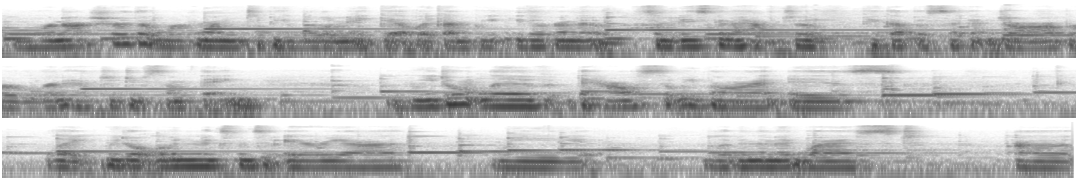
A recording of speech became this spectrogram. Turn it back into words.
we're not sure that we're going to be able to make it. Like, I'm either gonna, somebody's gonna have to pick up a second job or we're gonna have to do something. We don't live, the house that we bought is, like, we don't live in an expensive area. We live in the Midwest. Uh,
